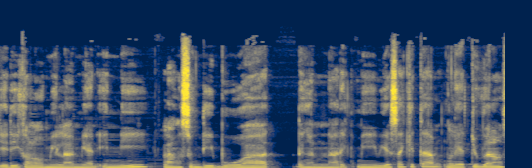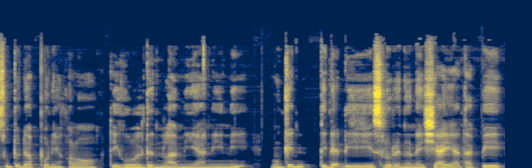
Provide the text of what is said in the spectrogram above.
Jadi kalau mie lamian ini langsung dibuat dengan menarik mie. Biasa kita ngelihat juga langsung tuh dapurnya kalau di Golden Lamian ini. Mungkin tidak di seluruh Indonesia ya, tapi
